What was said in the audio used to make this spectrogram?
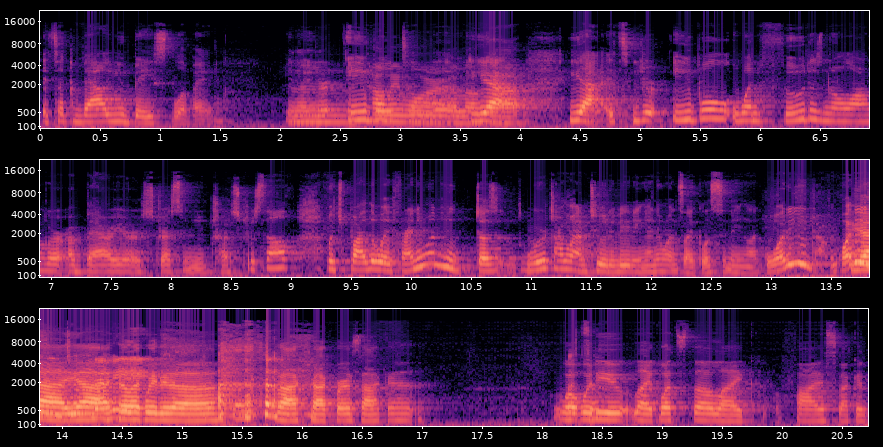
it's like value based living. You know, you're mm, able to live. yeah. That. Yeah, it's you're able when food is no longer a barrier or stress and you trust yourself. Which, by the way, for anyone who does, we were talking about intuitive eating. Anyone's like listening, like, what are you? What yeah, is yeah. I feel like we need to backtrack for a second. What what's would you like? What's the like five second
